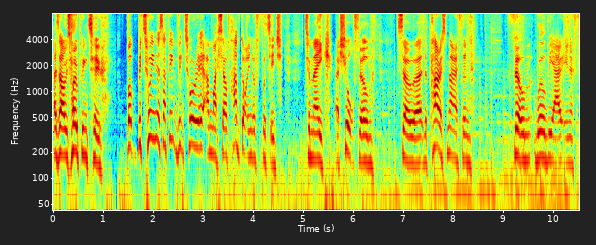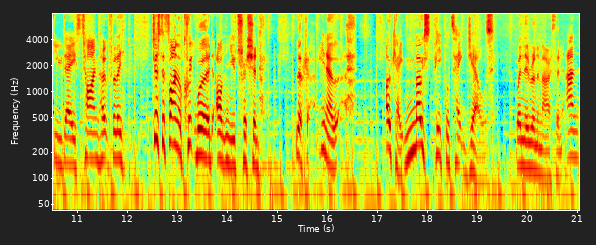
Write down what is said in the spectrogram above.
as I was hoping to. But between us I think Victoria and myself have got enough footage to make a short film. So uh, the Paris Marathon film will be out in a few days time hopefully. Just a final quick word on nutrition. Look you know Okay, most people take gels when they run a marathon. And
